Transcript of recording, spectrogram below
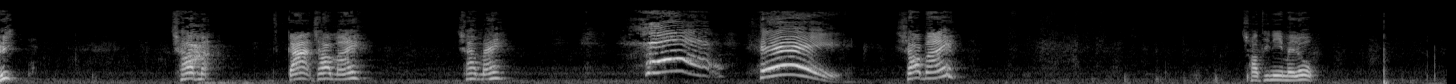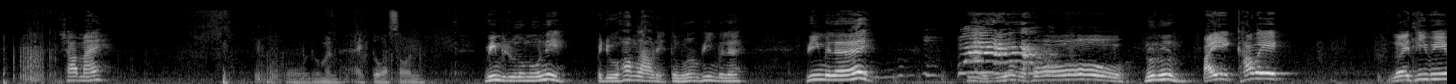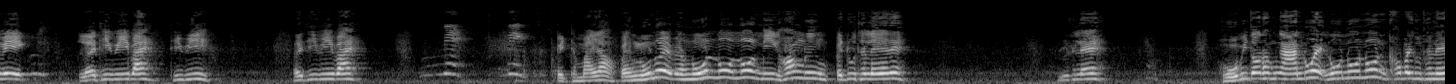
ฮ้ยชอบไหมกล้าชอบไหม ชอบไหม เฮ้เฮ้ยชอบไหม ชอบที่นี่ไหมลูก ชอบไหมโอ้โหดูมันไอตัวซนวิ่งไปดูตรงนู้นดิไปดูห้องเราดิตรงนู้นวิ่งไปเลย วิ่งไปเลยโอ้โหนู่นนู่นไปอีกเข้าไปอีก เลยทีวีไปอีก เลยทีวีไป ทีวี เลยทีวีไป ปิดทำไมเล่าไปทางนู้นด้วยไปทางนู้นนู่นนู่นมีอีกห้องนึงไปดูทะเลดิดูทะเลโหมีโต๊ะทำงานด้วย นู่นนู่นนู่นเข้าไปดูทะเล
